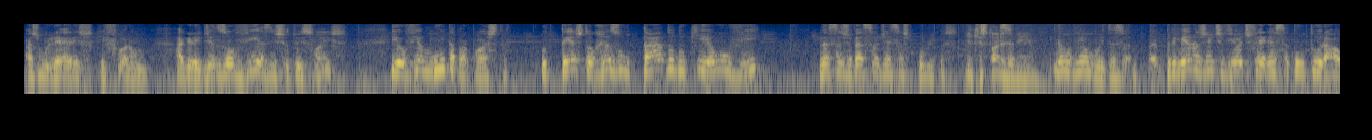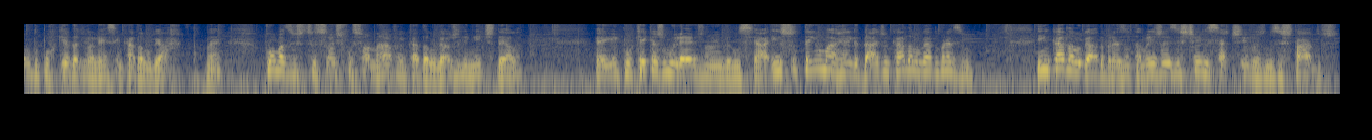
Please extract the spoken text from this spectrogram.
as mulheres que foram agredidas, ouvia as instituições e ouvia muita proposta. O texto é o resultado do que eu ouvi nessas diversas audiências públicas. E que histórias Você, vinham? Não, vinham muitas. Primeiro a gente viu a diferença cultural do porquê da violência em cada lugar, né? como as instituições funcionavam em cada lugar, os limites dela. É, e por que, que as mulheres não iam denunciar. Isso tem uma realidade em cada lugar do Brasil. E em cada lugar do Brasil também já existiam iniciativas nos estados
